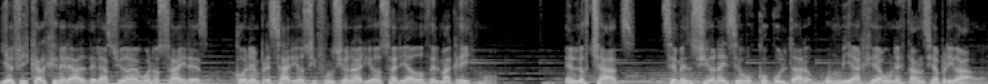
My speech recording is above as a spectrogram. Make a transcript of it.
y el fiscal general de la ciudad de Buenos Aires, con empresarios y funcionarios aliados del macrismo. En los chats, se menciona y se busca ocultar un viaje a una estancia privada.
